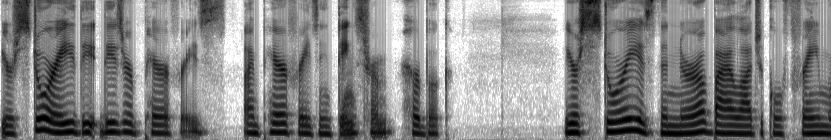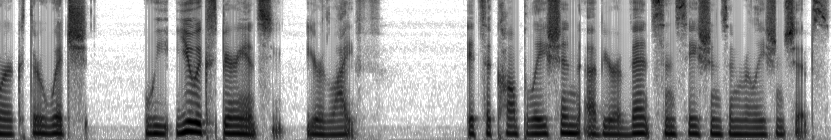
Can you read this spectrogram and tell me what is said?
your story. The, these are paraphrase. I'm paraphrasing things from her book. Your story is the neurobiological framework through which we you experience your life. It's a compilation of your events, sensations, and relationships,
